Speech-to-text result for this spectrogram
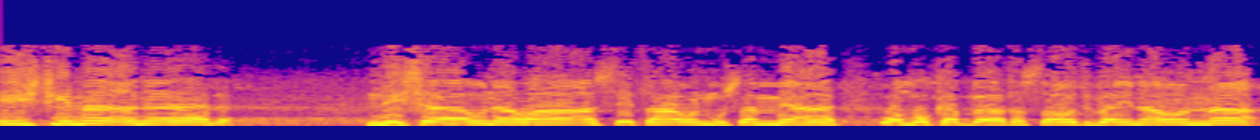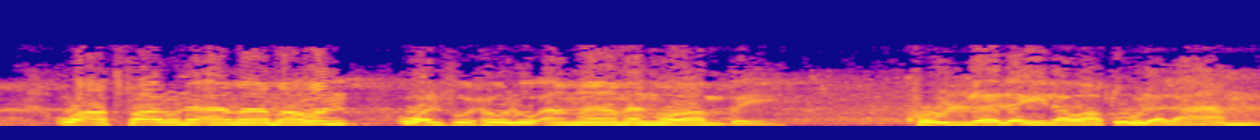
اجتماعنا هذا. نساؤنا وراء الستار والمسمعات ومكبرة الصوت بينهن وأطفالنا أمامهن والفحول أمام المربي كل ليلة وطول العام.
